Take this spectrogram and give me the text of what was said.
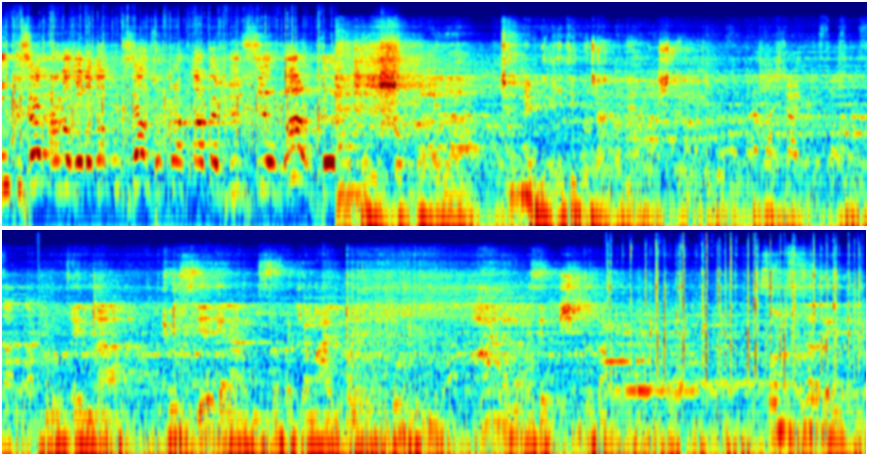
Bu güzel Anadolu'da, bu güzel topraklarda yüzyıllardır Herkes toprağıyla tüm memleketi kucaklamaya başlıyor. Kurultayında kürsüye gelen Mustafa Kemal bugün hala bize ışık tutan sonsuza dek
